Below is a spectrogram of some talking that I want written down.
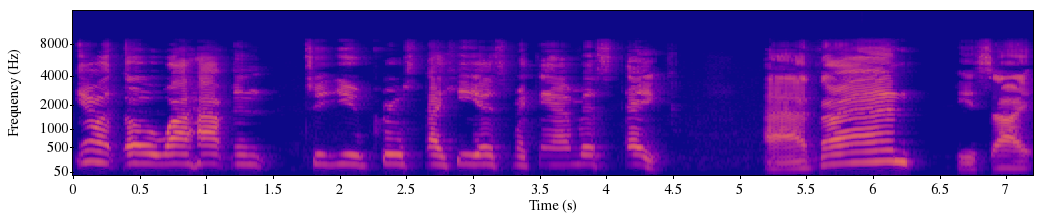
even though what happened to you proves that he is making a mistake. Catherine, he sighed.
